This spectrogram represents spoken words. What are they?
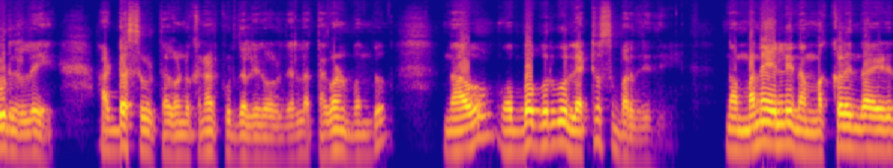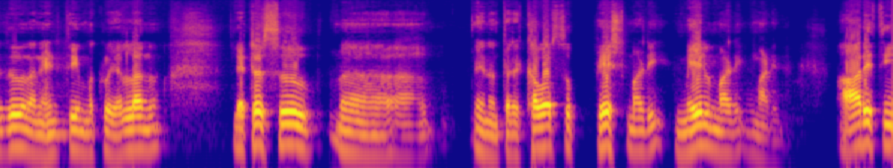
ಊರಲ್ಲಿ ಅಡ್ರೆಸ್ಗಳು ತಗೊಂಡು ಕನ್ನಡಪುರದಲ್ಲಿರೋರ್ದೆಲ್ಲ ತಗೊಂಡು ಬಂದು ನಾವು ಒಬ್ಬೊಬ್ಬರಿಗೂ ಲೆಟರ್ಸ್ ಬರೆದಿದ್ವಿ. ನಮ್ಮ ಮನೆಯಲ್ಲಿ ನಮ್ಮ ಮಕ್ಕಳಿಂದ ಹಿಡಿದು ನನ್ನ ಹೆಂಡತಿ ಮಕ್ಕಳು ಎಲ್ಲನೂ ಲೆಟರ್ಸು ಏನಂತಾರೆ ಕವರ್ಸು ಪೇಸ್ಟ್ ಮಾಡಿ ಮೇಲ್ ಮಾಡಿ ಮಾಡಿದೆ ಆ ರೀತಿ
